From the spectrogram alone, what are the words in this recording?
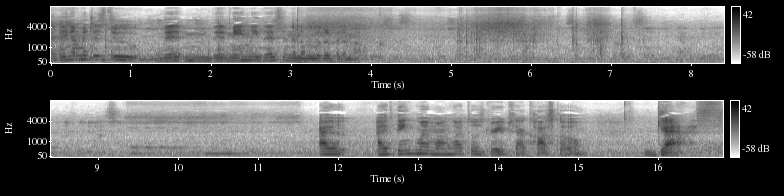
I think I'm gonna just do this, mm, mainly this and then a little bit of milk. I think my mom got those grapes at Costco. Gas.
